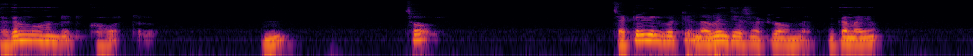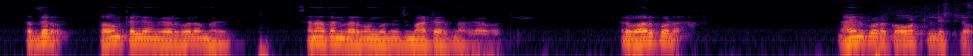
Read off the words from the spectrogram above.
జగన్మోహన్ రెడ్డి కోవర్టలు. సో చక్కెరగిలు పెట్టి నవ్వించేసినట్టుగా ఉంది. ఇంకా నయం. పెద్దలు పవన్ కళ్యాణ్ గారు కూడా మరి సనాతన ధర్మం గురించి మాట్లాడుతున్నారు కాబట్టి. మరి వారు కూడా ఆయన కూడా కోవర్ట్ లిస్ట్లో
